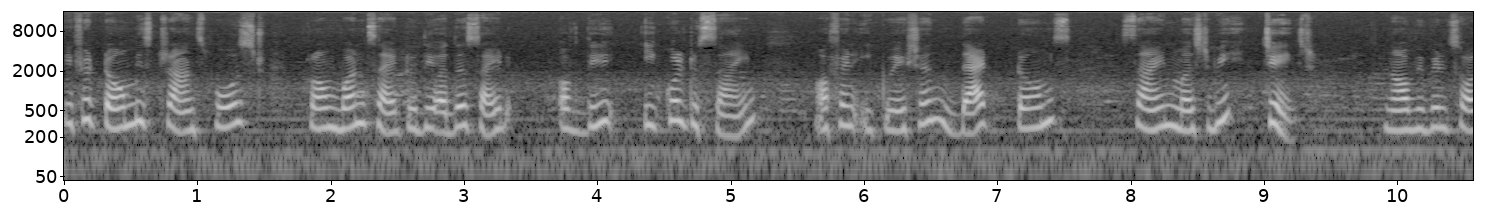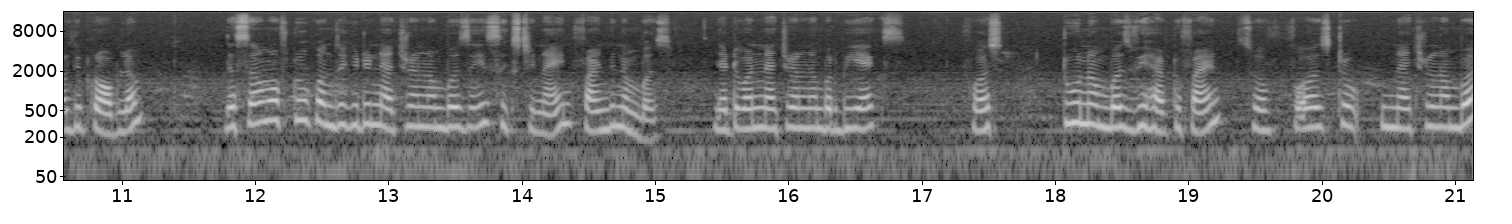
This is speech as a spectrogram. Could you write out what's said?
if a term is transposed from one side to the other side of the equal to sign of an equation that term's sign must be changed. Now we will solve the problem. The sum of two consecutive natural numbers is 69. Find the numbers. Let one natural number be x. First two numbers we have to find. So first natural number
